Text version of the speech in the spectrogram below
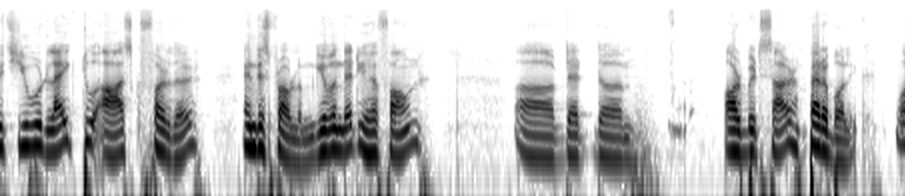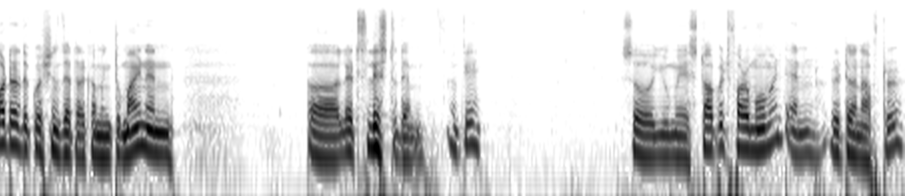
which you would like to ask further in this problem given that you have found uh, that the orbits are parabolic. What are the questions that are coming to mind and uh, let's list them okay? So you may stop it for a moment and return after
